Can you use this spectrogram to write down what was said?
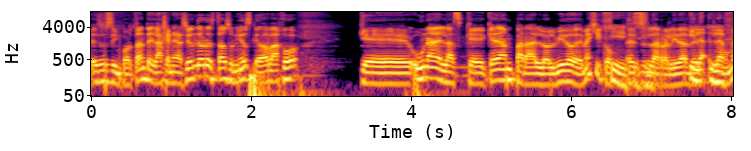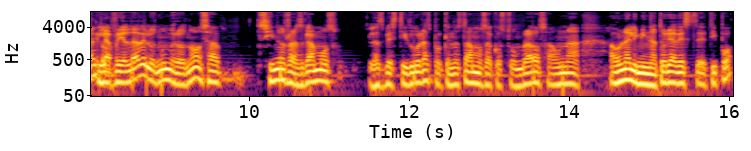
eso es importante. La generación de oro de Estados Unidos quedó abajo que una de las que quedan para el olvido de México. Sí, Esa sí. es la realidad Y de la, este la- momento. la frialdad de los números, ¿no? O sea, sí nos rasgamos las vestiduras porque no estábamos acostumbrados a una, a una eliminatoria de este tipo,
